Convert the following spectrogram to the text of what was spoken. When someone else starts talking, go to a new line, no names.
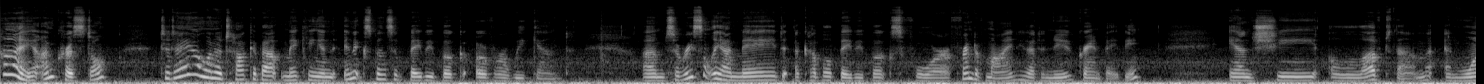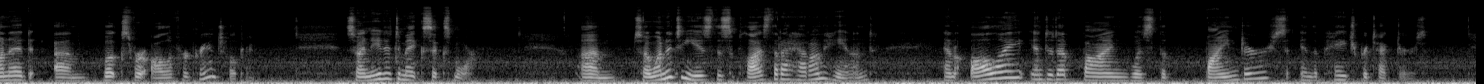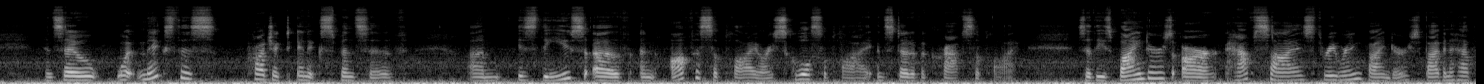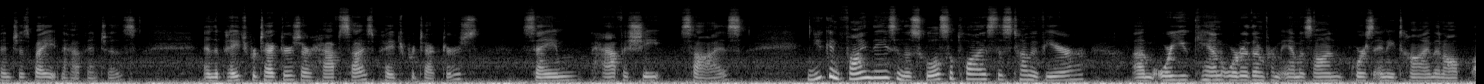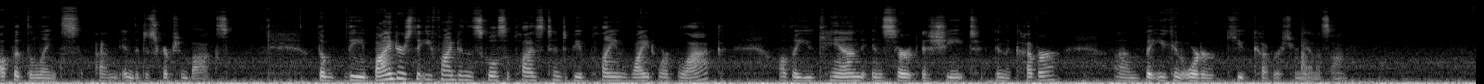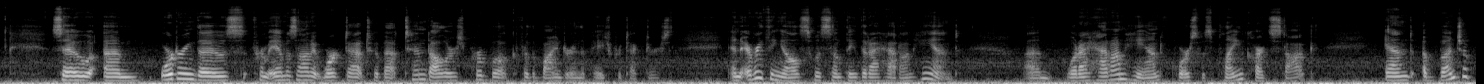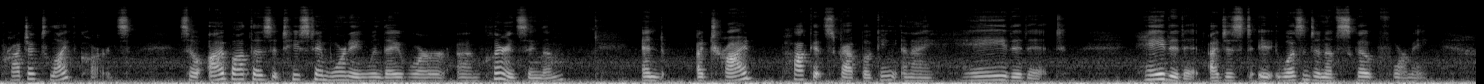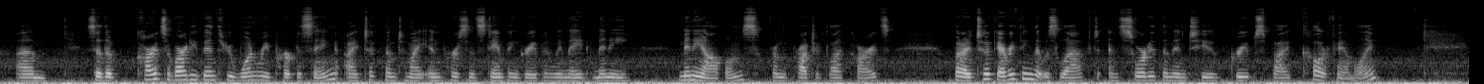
Hi, I'm Crystal. Today I want to talk about making an inexpensive baby book over a weekend. Um, so recently I made a couple of baby books for a friend of mine who had a new grandbaby and she loved them and wanted um, books for all of her grandchildren. So I needed to make six more. Um, so I wanted to use the supplies that I had on hand and all I ended up buying was the binders and the page protectors. And so what makes this project inexpensive um, is the use of an office supply or a school supply instead of a craft supply. So these binders are half size three ring binders, five and a half inches by eight and a half inches. And the page protectors are half size page protectors, same half a sheet size. And you can find these in the school supplies this time of year um, or you can order them from Amazon, of course, anytime, and I'll, I'll put the links um, in the description box. The, the binders that you find in the school supplies tend to be plain white or black, although you can insert a sheet in the cover, um, but you can order cute covers from Amazon. So um, ordering those from Amazon, it worked out to about $10 per book for the binder and the page protectors. And everything else was something that I had on hand. Um, what I had on hand, of course, was plain cardstock and a bunch of Project Life cards. So I bought those at Tuesday morning when they were um, clearancing them. And I tried pocket scrapbooking and I hated it. Hated it. I just, it wasn't enough scope for me. Um, so the cards have already been through one repurposing. I took them to my in-person stamping group and we made mini, mini albums from the Project Life cards. But I took everything that was left and sorted them into groups by color family.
